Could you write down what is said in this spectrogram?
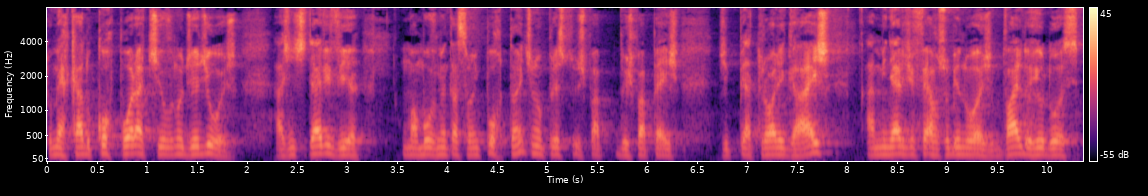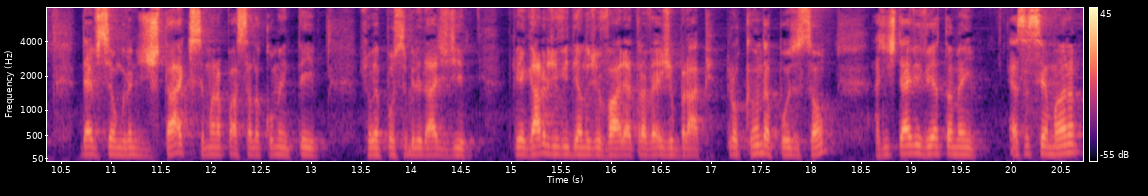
do mercado corporativo no dia de hoje. A gente deve ver uma movimentação importante no preço dos, dos papéis de petróleo e gás. A minério de ferro subindo hoje, Vale do Rio Doce, deve ser um grande destaque. Semana passada comentei sobre a possibilidade de pegaram o dividendo de Vale através de BRAP, trocando a posição. A gente deve ver também essa semana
